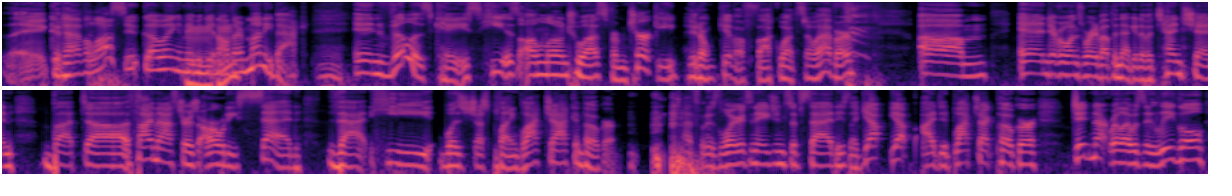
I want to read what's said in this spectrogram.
they could have a lawsuit going and maybe get all their money back. In Villa's case, he is on loan to us from Turkey, who don't give a fuck whatsoever. um, and everyone's worried about the negative attention. But uh, Thigh Master's already said that he was just playing blackjack and poker. That's what his lawyers and agents have said. He's like, yep, yep, I did blackjack poker. Did not realize it was illegal,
